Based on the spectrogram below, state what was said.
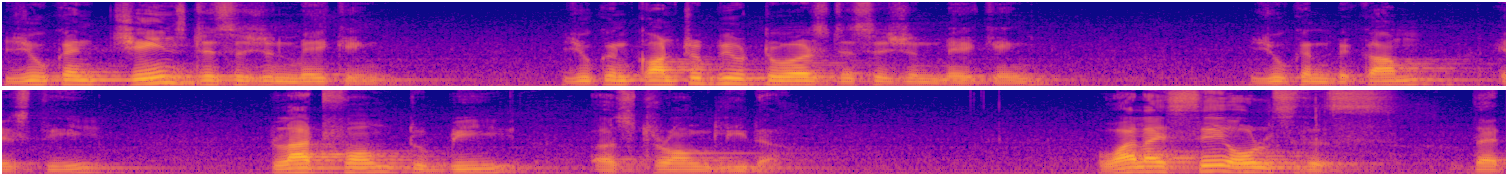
you can change decision making, you can contribute towards decision making, you can become is the platform to be a strong leader. While I say all this, that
